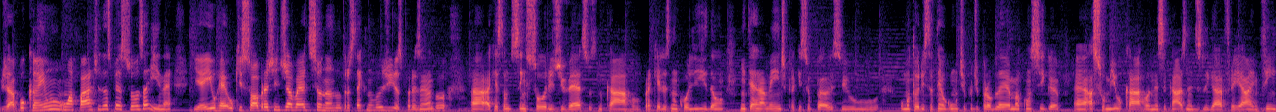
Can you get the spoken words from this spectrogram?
já abocanham uma parte das pessoas aí, né? E aí o, o que sobra a gente já vai adicionando outras tecnologias, por exemplo, a, a questão de sensores diversos no carro, para que eles não colidam internamente, para que se o, se o o motorista tem algum tipo de problema, consiga é, assumir o carro nesse caso, né, desligar, frear, enfim.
